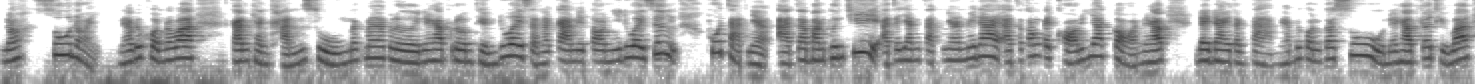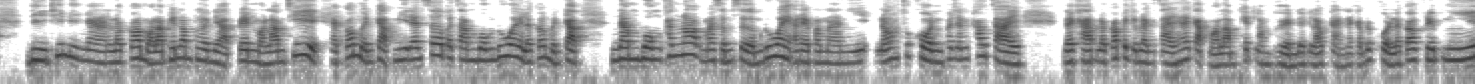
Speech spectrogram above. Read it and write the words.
เนาะสู้หน่อย นะครับทุกคนเพราะว่าการแข่งขันสูงมาก ๆเลยนะครับ รวมถึงด้วยสถานการณ์ในตอนนี้ด้วย ซึ่งผู้จัดเนี่ยอาจจะบางพื้นที่อาจจะยังจัดงานไม่ได้ อาจจะต้องไปขออนุญาตก่อนนะครับใด ๆต่างๆนะครับทุกคนก็สู้นะครับก็ถือว่าดีที่มีงานแล้วก็หมอลำเพชรลำเพลินเนี่ยเป็นหมอลำที่แต่ก็เหมือนกับมีแดนเซอร์ประจำวงด้วย แล้วก็เหมือนกับนำวงข้างนอกมาเสริมๆด้วยอะไรประมาณนี้เนาะทุกคนเพราะฉะนั้นเข้าใจนะครับแล้วก็เป็นกำลังใจให้กับหมอลำเพชรลำเพลินด้วยแล้วกันนะครับทุกคนแล้วก็คลิปนี้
